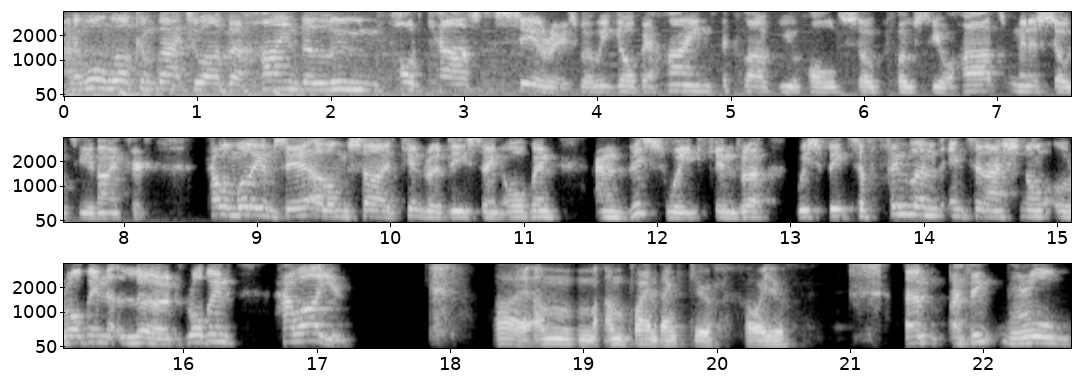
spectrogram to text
And a warm welcome back to our Behind the Loon podcast series, where we go behind the club you hold so close to your heart, Minnesota United. Callum Williams here alongside Kyndra de St. Aubin. And this week, Kyndra, we speak to Finland international Robin Lod. Robin, how are you? Hi, I'm I'm fine, thank you. How are you? Um, I think we're all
